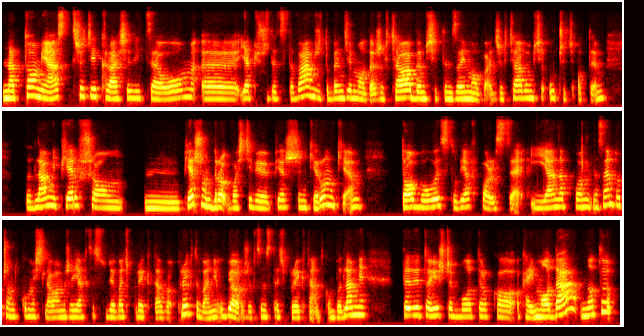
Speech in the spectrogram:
Natomiast w trzeciej klasie liceum, e, jak już zdecydowałam, że to będzie moda, że chciałabym się tym zajmować, że chciałabym się uczyć o tym, to dla mnie pierwszą, mm, pierwszą właściwie pierwszym kierunkiem to były studia w Polsce. I ja na, na samym początku myślałam, że ja chcę studiować projektowanie ubioru, że chcę zostać projektantką, bo dla mnie wtedy to jeszcze było tylko, ok, moda, no to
